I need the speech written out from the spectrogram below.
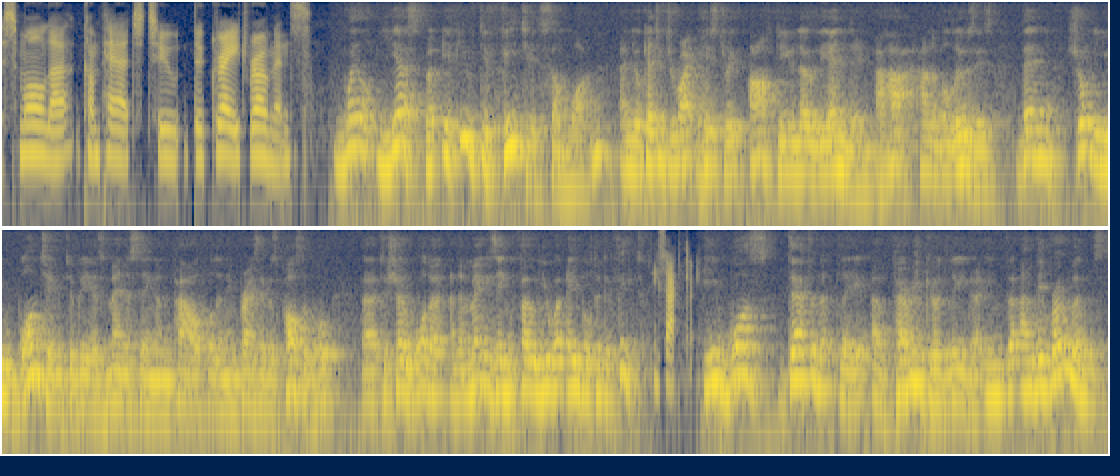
smaller compared to the great Romans. Well, yes, but if you've defeated someone and you're getting to write the history after you know the ending, aha, Hannibal loses, then surely you want him to be as menacing and powerful and impressive as possible uh, to show what a, an amazing foe you were able to defeat. Exactly. He was definitely a very good leader, the, and the Romans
